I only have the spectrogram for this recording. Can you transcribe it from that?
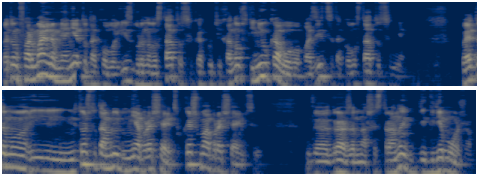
Поэтому формально у меня нету такого избранного статуса, как у Тихановски, ни у кого в оппозиции такого статуса нет. Поэтому и не то, что там люди не обращаются, конечно, мы обращаемся к гражданам нашей страны, где, где можем.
